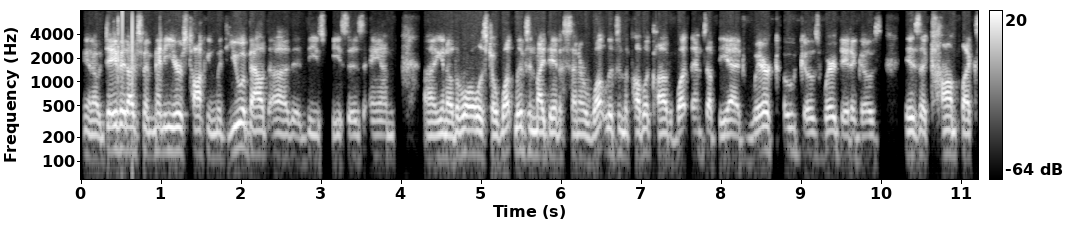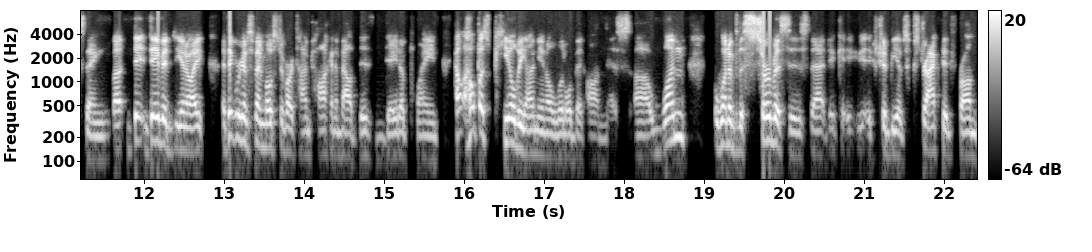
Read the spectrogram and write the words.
You know, David, I've spent many years talking with you about uh, the, these pieces, and uh, you know the role as to what lives in my data center, what lives in the public cloud, what ends up the edge, where code goes, where data goes is a complex thing. But D David, you know, I, I think we're going to spend most of our time talking about this data plane. Help, help us peel the onion a little bit on this. Uh, one, one of the services that it, it should be extracted from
